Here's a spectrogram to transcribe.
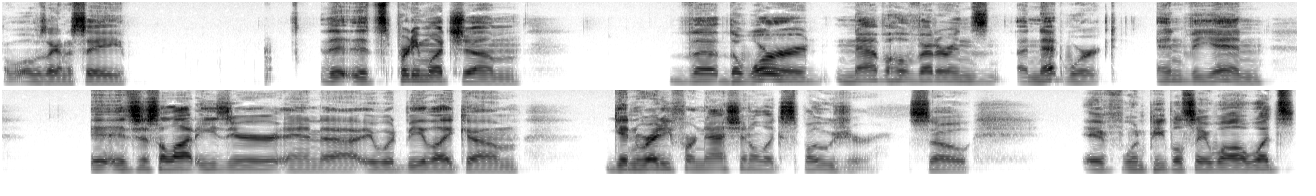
what was I going to say? It's pretty much, um, the, the word Navajo Veterans Network, NVN, it's just a lot easier and uh, it would be like um, getting ready for national exposure. So if when people say well what's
